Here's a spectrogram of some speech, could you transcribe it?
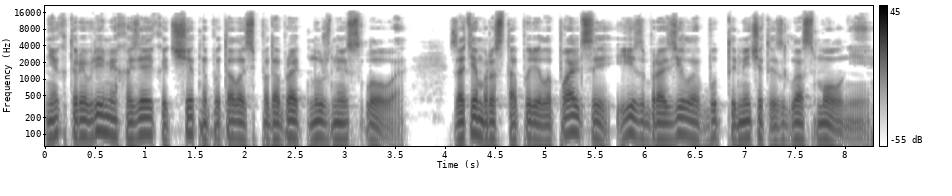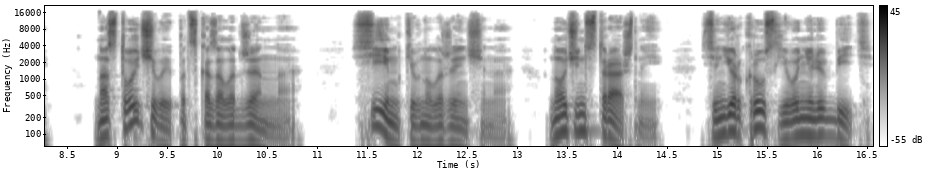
Некоторое время хозяйка тщетно пыталась подобрать нужное слово. Затем растопырила пальцы и изобразила, будто мечет из глаз молнии. «Настойчивый», — подсказала Дженна. «Сим», — кивнула женщина, — «но очень страшный. Сеньор Круз его не любить.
